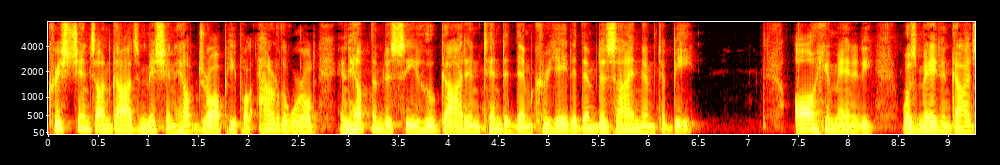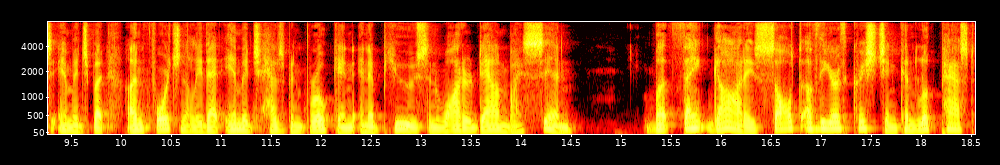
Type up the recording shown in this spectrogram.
Christians on God's mission help draw people out of the world and help them to see who God intended them, created them, designed them to be. All humanity was made in God's image, but unfortunately that image has been broken and abused and watered down by sin. But thank God, a salt of the earth Christian can look past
